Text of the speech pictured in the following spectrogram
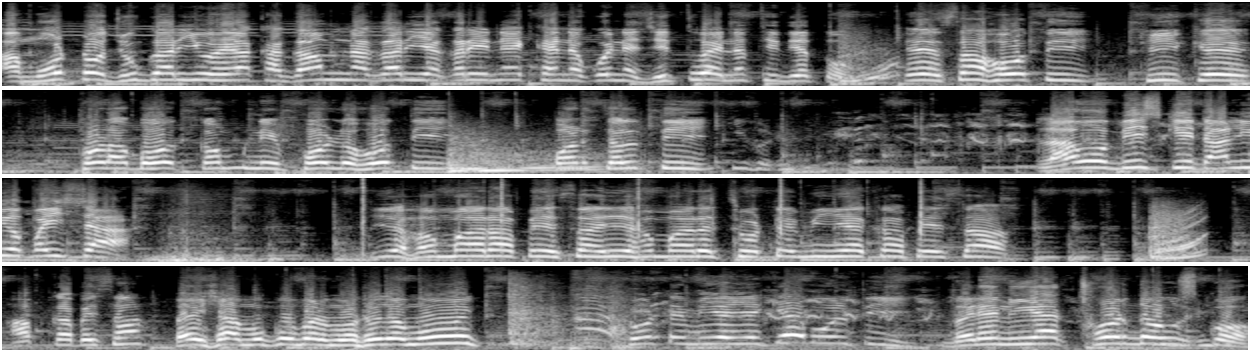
આ મોટો જુગારીઓ હે આખા ગામના ગારિયા કરી નાખે ને કોઈને જીતવાય નથી દેતો ऐसा होती ठीक है थोड़ा बहुत कंपनी फोल्ड होती પણ ચલતી लाओ बिस्किट डालियो पैसा। ये हमारा पैसा ये हमारे छोटे मियाँ का पैसा। आपका पैसा? पैसा मुकू पर मोटो तो मुझ। छोटे मियाँ ये क्या बोलती? बड़े मियाँ छोड़ दो उसको।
